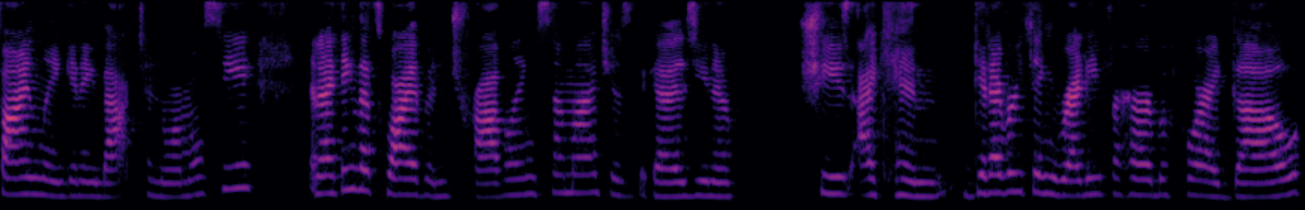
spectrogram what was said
finally getting back to normalcy. And I think that's why I've been traveling so much, is because, you know, she's I can get everything ready for her before I go.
